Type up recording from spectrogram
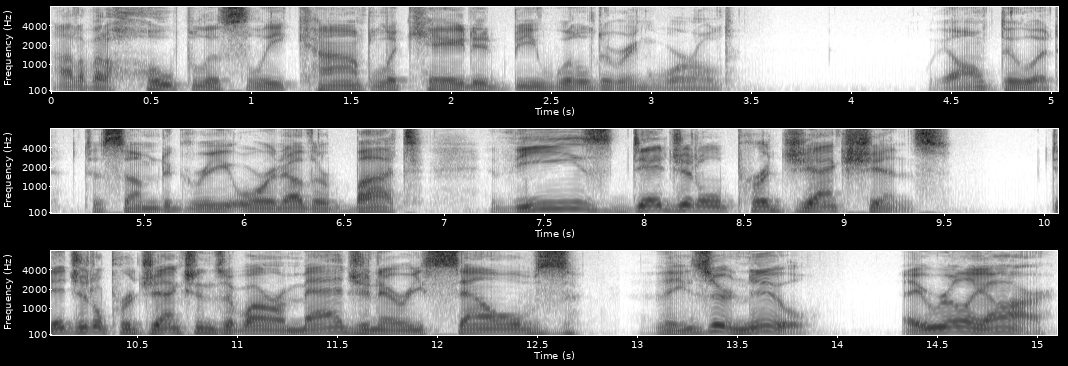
out of a hopelessly complicated, bewildering world. We all do it to some degree or another, but these digital projections, digital projections of our imaginary selves, these are new. They really are.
